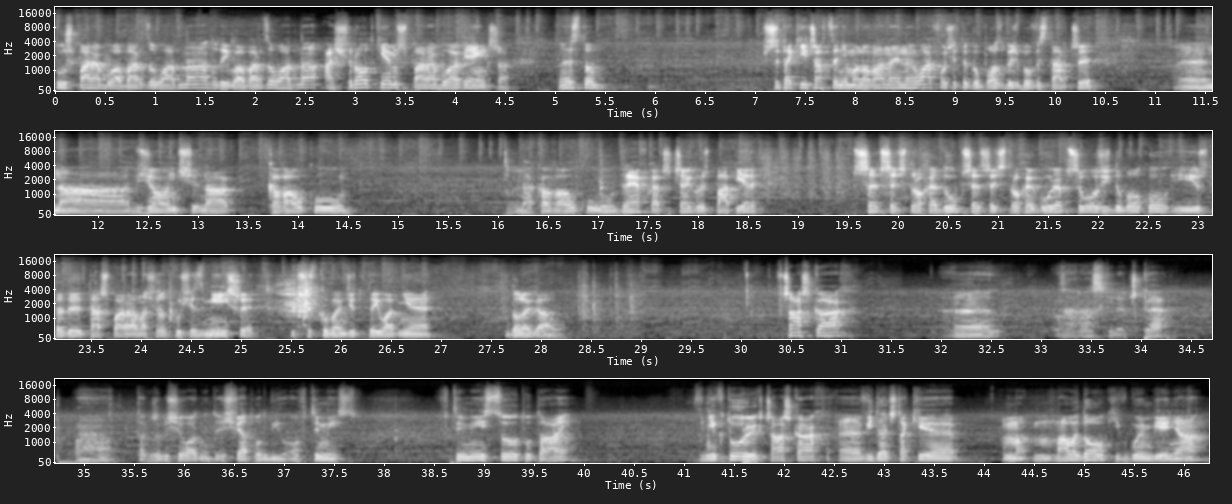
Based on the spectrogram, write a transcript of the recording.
tu szpara była bardzo ładna, tutaj była bardzo ładna, a środkiem szpara była większa. No jest to przy takiej czaszce niemalowanej no łatwo się tego pozbyć, bo wystarczy e, na wziąć na kawałku na kawałku drewka czy czegoś papier przetrzeć trochę dół, przetrzeć trochę górę, przyłożyć do boku i już wtedy ta szpara na środku się zmniejszy i wszystko będzie tutaj ładnie dolegało. W czaszkach e, zaraz chwileczkę Aha, tak żeby się ładnie tutaj światło odbiło. O, w tym miejscu. W tym miejscu tutaj w niektórych czaszkach e, widać takie ma małe dołki wgłębienia.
